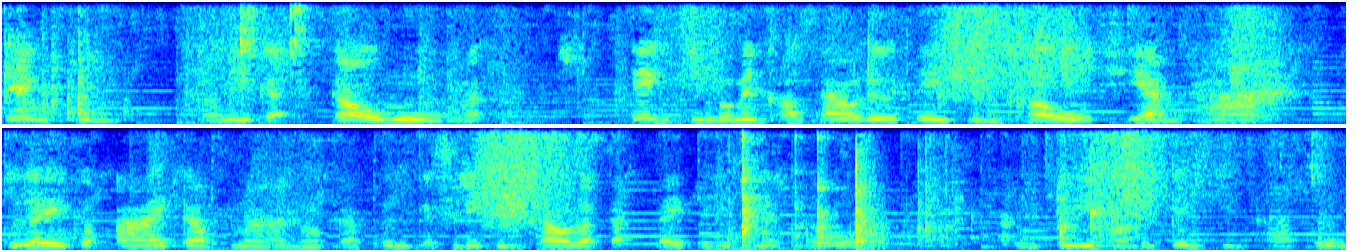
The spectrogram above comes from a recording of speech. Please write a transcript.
เต้งกิน ตอนนี้กับเกาหมูละเต้งกินบ่แม่นข้าวเช้าเด้อเต้งกินเขาเที่ยงทาเอื้อยกับอายกลับมาเนาะกับเพิ่นก็สิได้กินข้าวแล้วก็ได้ไปเฮ็ดเรียกโตโดยที่เฮาได้เต้งกินทาเพิ่น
